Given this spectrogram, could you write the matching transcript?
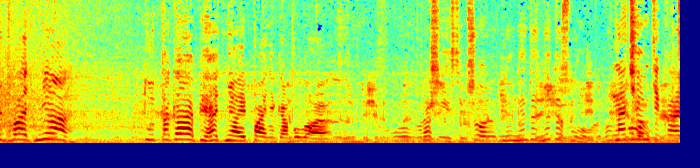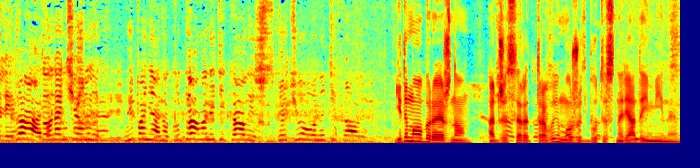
И два дня тут така біготня і паніка була у рашистів, що не, те- не те слово. Ну, На ну, чому тікали? Да, Хто так на тут чому? уже Непонятно, куди вони тікали, для чого вони тікали. Їдемо обережно, адже серед трави можуть бути снаряди і міни.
